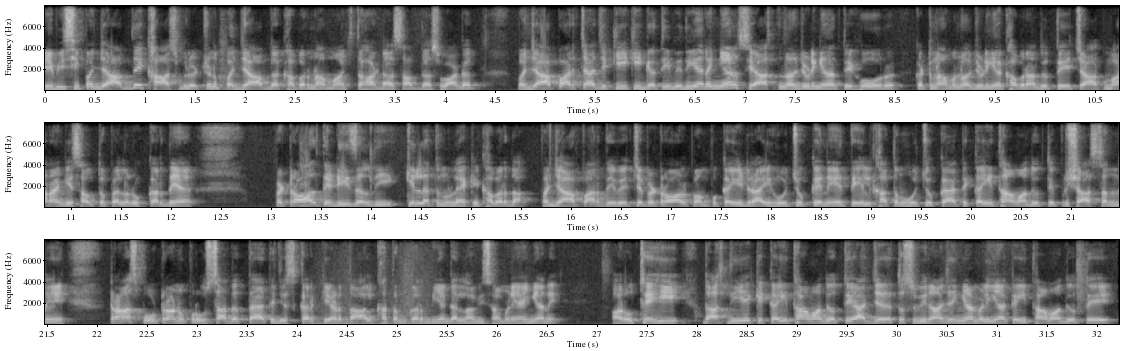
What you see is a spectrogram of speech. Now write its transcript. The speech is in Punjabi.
ABC ਪੰਜਾਬ ਦੇ ਖਾਸ ਬੁਲੇਟਿਨ, ਪੰਜਾਬ ਦਾ ਖਬਰਨਾਮਾ 'ਚ ਤੁਹਾਡਾ ਸਭ ਦਾ ਸਵਾਗਤ। ਪੰਜਾਬ ਭਰ 'ਚ ਅੱਜ ਕੀ ਕੀ ਗਤੀਵਿਧੀਆਂ ਰਹੀਆਂ? ਸਿਆਸਤ ਨਾਲ ਜੁੜੀਆਂ ਤੇ ਹੋਰ ਘਟਨਾਵਾਂ ਨਾਲ ਜੁੜੀਆਂ ਖਬਰਾਂ ਦੇ ਉੱਤੇ ਝਾਤ ਮਾਰਾਂਗੇ। ਸਭ ਤੋਂ ਪਹਿਲਾਂ ਰੁਕ ਕਰਦੇ ਹਾਂ। ਪੈਟਰੋਲ ਤੇ ਡੀਜ਼ਲ ਦੀ ਕਿੱਲਤ ਨੂੰ ਲੈ ਕੇ ਖਬਰ ਦਾ। ਪੰਜਾਬ ਭਰ ਦੇ ਵਿੱਚ ਪੈਟਰੋਲ ਪੰਪ ਕਈ ਡਰਾਈ ਹੋ ਚੁੱਕੇ ਨੇ, ਤੇਲ ਖਤਮ ਹੋ ਚੁੱਕਾ ਹੈ ਤੇ ਕਈ ਥਾਵਾਂ ਦੇ ਉੱਤੇ ਪ੍ਰਸ਼ਾਸਨ ਨੇ ਟਰਾਂਸਪੋਰਟਰਾਂ ਨੂੰ ਭਰੋਸਾ ਦਿੱਤਾ ਹੈ ਤੇ ਜਿਸ ਕਰਕੇ ਹੜਤਾਲ ਖਤਮ ਕਰਨ ਦੀਆਂ ਗੱਲਾਂ ਵੀ ਸਾਹਮਣੇ ਆਈਆਂ ਨੇ। ਔਰ ਉੱਥੇ ਹੀ ਦੱਸ ਦਈਏ ਕਿ ਕਈ ਥਾਵਾਂ ਦੇ ਉੱਤੇ ਅੱਜ ਤਸਵੀਰਾਂ ਅਜਿਹੀਆਂ ਮਿਲੀਆਂ, ਕਈ ਥਾਵਾਂ ਦੇ ਉੱਤੇ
